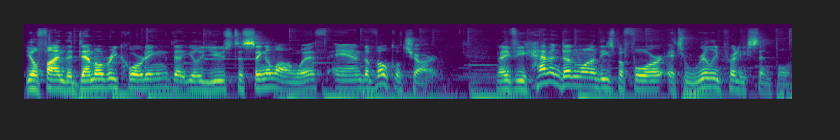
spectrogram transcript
You'll find the demo recording that you'll use to sing along with and the vocal chart. Now, if you haven't done one of these before, it's really pretty simple.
